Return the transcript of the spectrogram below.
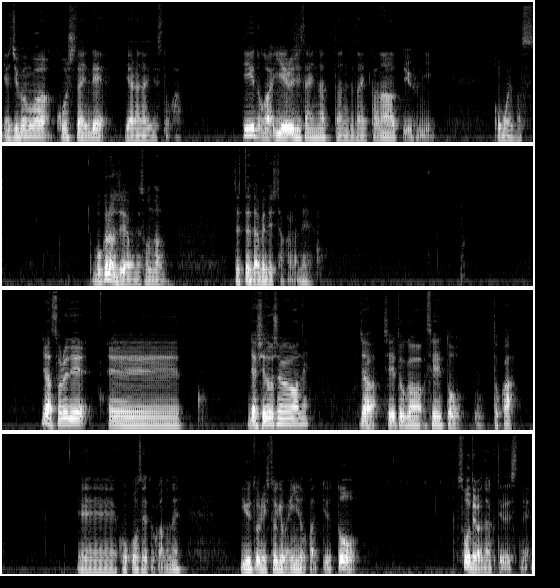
いや自分はこうしたいんでやらないですとかっていうのが言える時代になったんじゃないかなっていうふうに思います。僕らの時代はねそんな絶対ダメでしたからね。じゃあそれで、えーじゃあ指導者側はねじゃあ生徒側生徒とか、えー高校生とかのね言う通りにしとけばいいのかっていうとそうではなくてですね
